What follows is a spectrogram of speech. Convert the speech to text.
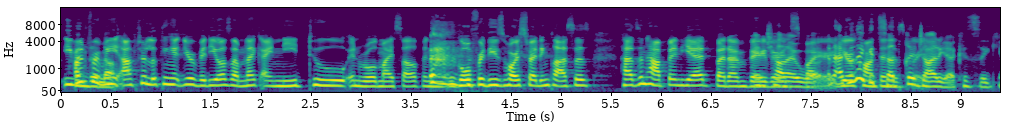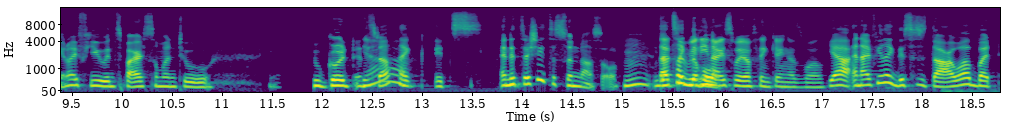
Even for me, after looking at your videos, I'm like, I need to enroll myself and go for these horse riding classes. Hasn't happened yet, but I'm very, Inshallah, I very will. inspired. And I your feel like it's content is sadaqah great. jariyah because like you know, if you inspire someone to, you know, do good and stuff, like it's and especially it's a sunnah. So Mm, that's, a like the really whole- nice way of thinking as well. Yeah, and I feel like this is dawah, but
